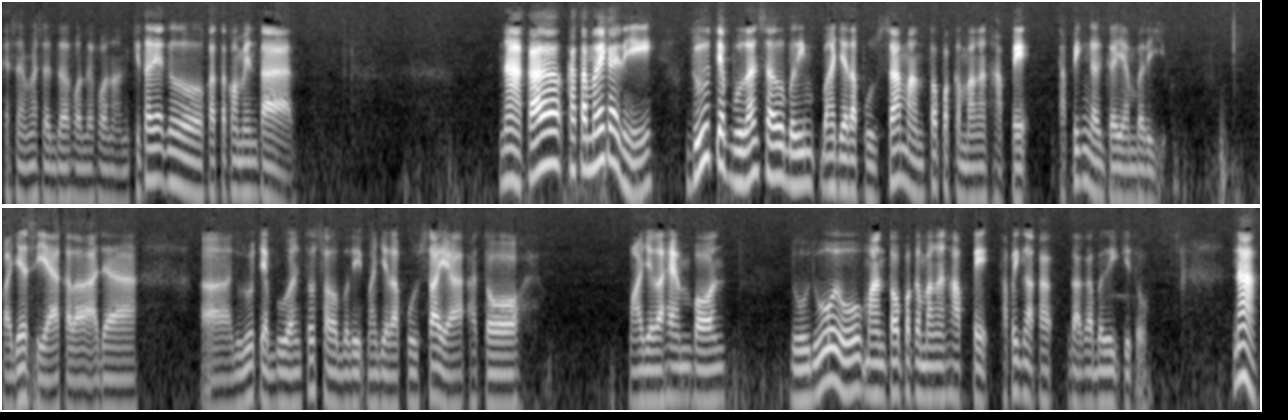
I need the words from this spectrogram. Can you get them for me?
eh, SMS dan telepon-teleponan. Kita lihat dulu kata komentar. Nah kalau kata mereka ini Dulu tiap bulan selalu beli majalah pulsa mantau perkembangan HP, tapi nggak gaya beli. Wajar sih ya kalau ada uh, dulu tiap bulan itu selalu beli majalah pulsa ya atau majalah handphone. Dulu dulu mantau perkembangan HP, tapi nggak nggak beli gitu. Nah,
